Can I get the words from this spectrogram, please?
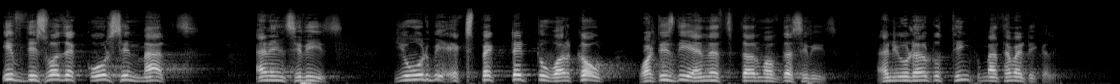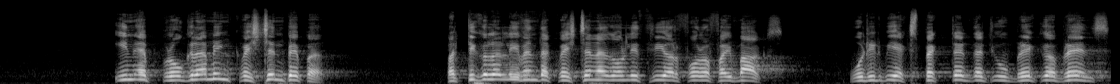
If this was a course in maths and in series, you would be expected to work out what is the nth term of the series and you would have to think mathematically. In a programming question paper, particularly when the question has only 3 or 4 or 5 marks, would it be expected that you break your brains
